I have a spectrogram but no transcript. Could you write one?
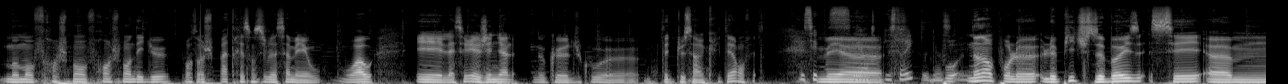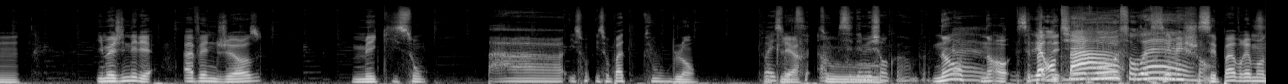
moments franchement franchement dégueux. Pourtant, je suis pas très sensible à ça, mais waouh. Et la série est géniale, donc euh, du coup, peut-être que c'est un critère en fait. Mais c'est un truc historique ou bien Pour- non, non, pour le, le pitch, The Boys, c'est imaginez les Avengers, mais qui sont pas, ils sont, ils sont pas tout blancs, Ouais, tout- C'est des méchants, quoi. un peu. Non, Ah, non, c'est pas des- anti-héros Bah, sans ouais. être des méchants. c'est pas vraiment,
